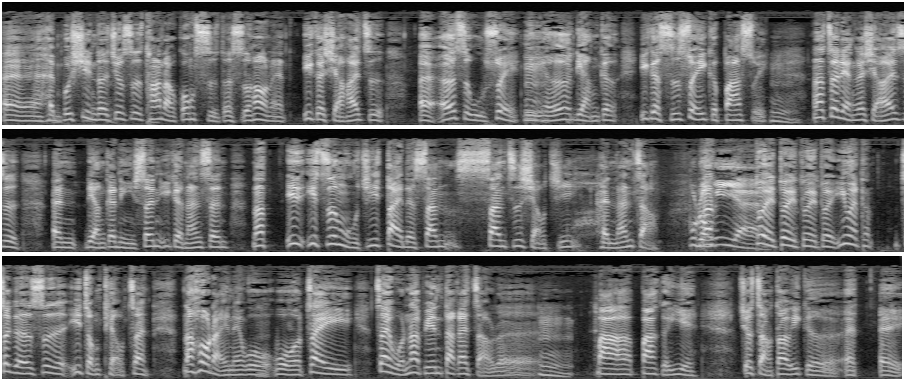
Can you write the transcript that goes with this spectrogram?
呃，很不幸的就是她老公死的时候呢，一个小孩子，呃，儿子五岁，女儿两个，一个十岁，一个八岁，嗯，那这两个小孩子，嗯，两个女生，一个男生，那一一只母鸡带的三三只小鸡很难找。不容易耶！对对对对，因为他这个是一种挑战。那后来呢，我我在在我那边大概找了嗯八八个月，就找到一个呃呃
